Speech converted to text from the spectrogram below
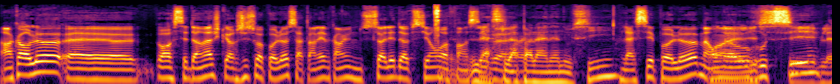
Encore là, euh, bon, c'est dommage que Orgy soit pas là. Ça t'enlève quand même une solide option offensive. La euh, Slapalainen aussi. La C est pas là, mais on a c'est là.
